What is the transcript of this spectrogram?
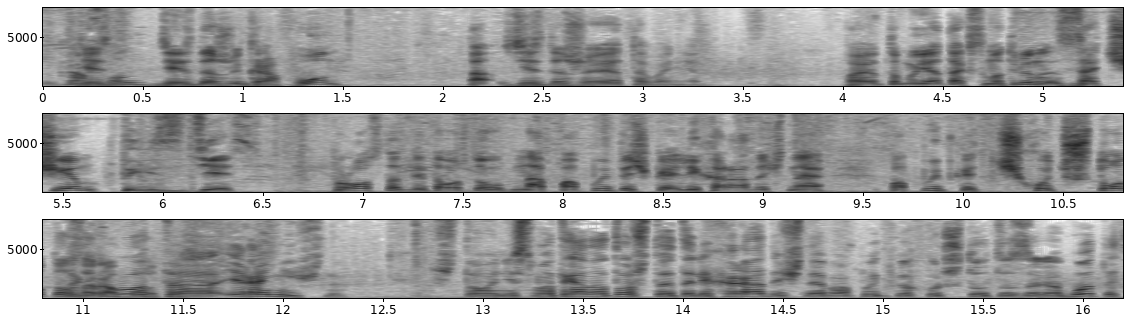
Здесь, здесь даже графон. А здесь даже этого нет. Поэтому я так смотрю, зачем ты здесь? Просто для того, чтобы на попыточка, лихорадочная попытка хоть что-то так заработать. Вот, э, иронично что несмотря на то, что это лихорадочная попытка хоть что-то заработать,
